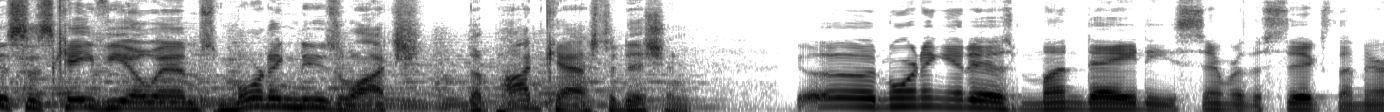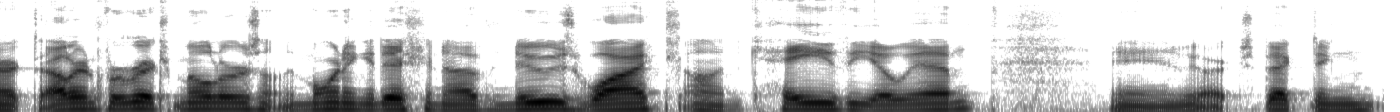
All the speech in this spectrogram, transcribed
This is KVOM's Morning News Watch, the podcast edition. Good morning. It is Monday, December the 6th. I'm Eric Tyler and for Rich Mullers on the morning edition of News Watch on KVOM. And we are expecting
